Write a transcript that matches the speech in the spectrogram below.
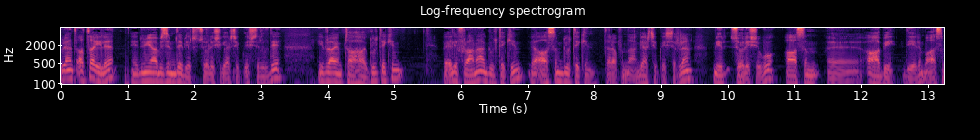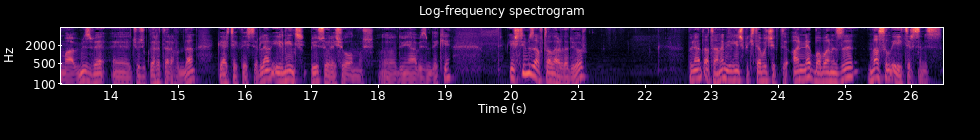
Bülent Ata ile e, Dünya Bizim'de bir söyleşi gerçekleştirildi. İbrahim Taha Gültekin ve Elif Rana Gültekin ve Asım Gültekin tarafından gerçekleştirilen bir söyleşi bu. Asım e, abi diyelim, Asım abimiz ve e, çocukları tarafından gerçekleştirilen ilginç bir söyleşi olmuş e, Dünya Bizim'deki. Geçtiğimiz haftalarda diyor, Bülent Atan'ın ilginç bir kitabı çıktı. Anne babanızı nasıl eğitirsiniz?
